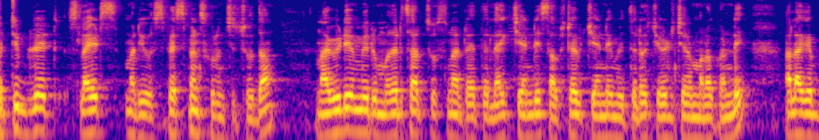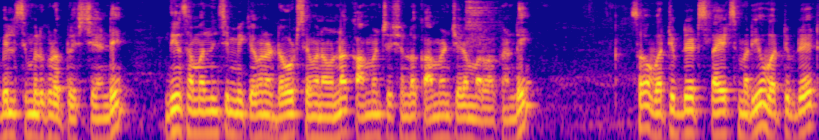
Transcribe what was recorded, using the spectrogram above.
వెర్టిబ్రేట్ స్లైడ్స్ మరియు స్పెసిమెంట్స్ గురించి చూద్దాం నా వీడియో మీరు మొదటిసారి చూస్తున్నట్లయితే లైక్ చేయండి సబ్స్క్రైబ్ చేయండి మిత్రులకు షేర్ చేయడం మరొకండి అలాగే బెల్ సింబల్ కూడా ప్రెస్ చేయండి దీనికి సంబంధించి మీకు ఏమైనా డౌట్స్ ఏమైనా ఉన్నా కామెంట్ సెషన్లో కామెంట్ చేయడం మరవకండి సో వర్టిబ్రేట్ స్లైడ్స్ మరియు వర్టిబ్రేట్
